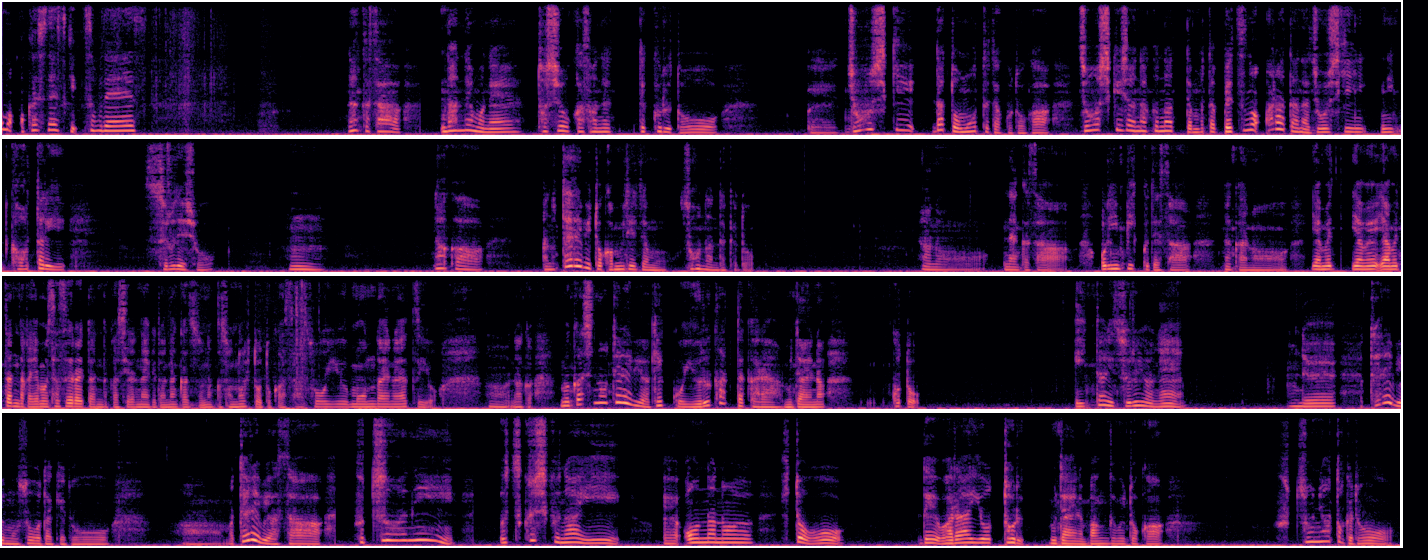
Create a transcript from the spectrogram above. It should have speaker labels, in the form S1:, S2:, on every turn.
S1: どうも、お菓子大好き、つぶです。なんかさ、何年もね、年を重ねてくると、えー常識だと思ってたことが、常識じゃなくなって、また別の新たな常識に変わったりするでしょ？うん。なんか、あの、テレビとか見ててもそうなんだけど、あのなんかさオリンピックでさなんかあのやめやめやめたんだかやめさせられたんだか知らないけどなんかそなんかその人とかさそういう問題のやつよ、うん、なんか昔のテレビは結構緩かったからみたいなこと言ったりするよね。でテレビもそうだけどあまあテレビはさ普通に美しくない、えー女の人をで笑いを取る。みたいな番組とか普通にあったけど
